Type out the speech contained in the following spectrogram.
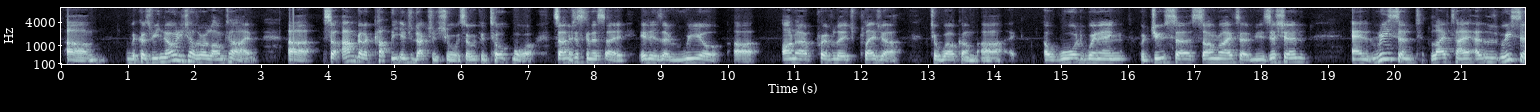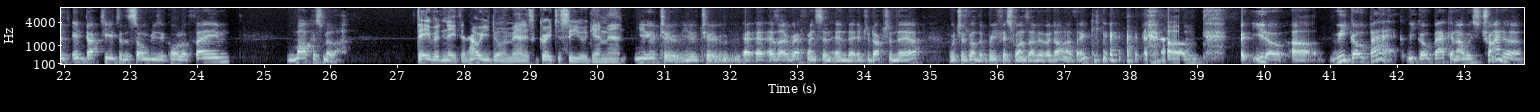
um, because we've known each other a long time. Uh, so I'm going to cut the introduction short so we could talk more. So I'm just going to say it is a real uh, honor, privilege, pleasure to welcome uh, award-winning producer, songwriter, musician, and recent lifetime, uh, recent inductee to the Soul Music Hall of Fame, Marcus Miller. David Nathan, how are you doing, man? It's great to see you again, man. You too, you too. As I referenced in, in the introduction there, which is one of the briefest ones I've ever done, I think. um, you know, uh, we go back. We go back, and I was trying to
